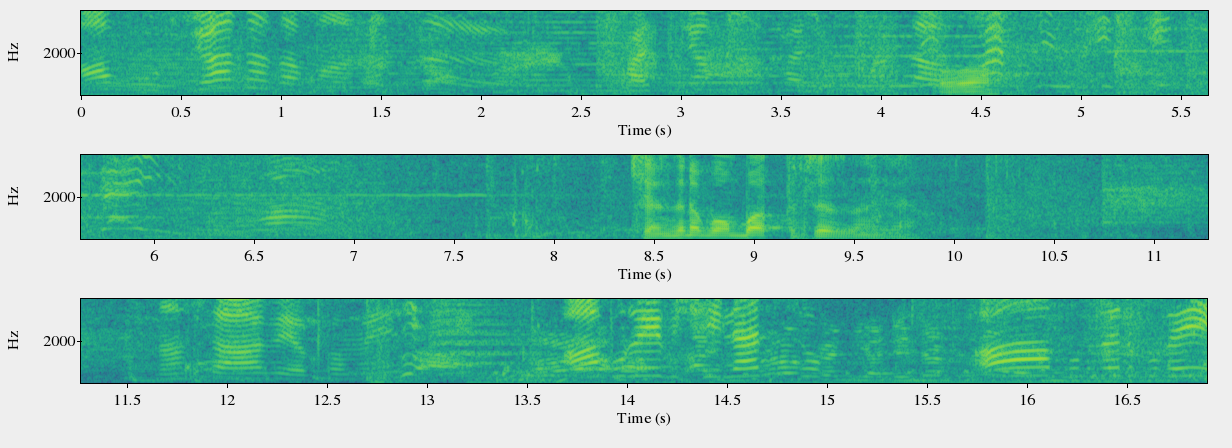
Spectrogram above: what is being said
Aa vuracağız adama nasıl? Kaçacağım kaçmamız lazım. Aa, kendine bomba attıracağız bence. nasıl abi yapamayız ki? Aa buraya bir şeyler sok. Aa bunları buraya...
